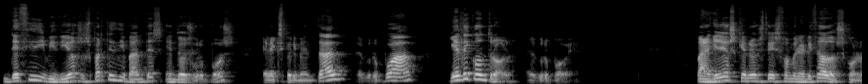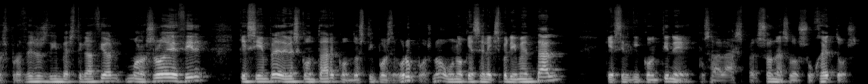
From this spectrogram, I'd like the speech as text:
Deci dividió a sus participantes en dos grupos, el experimental, el grupo A, y el de control, el grupo B. Para aquellos que no estéis familiarizados con los procesos de investigación, bueno, solo decir que siempre debes contar con dos tipos de grupos, ¿no? Uno que es el experimental, que es el que contiene pues, a las personas o los sujetos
